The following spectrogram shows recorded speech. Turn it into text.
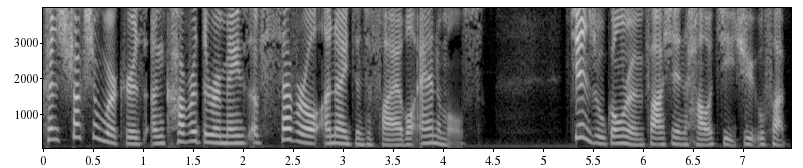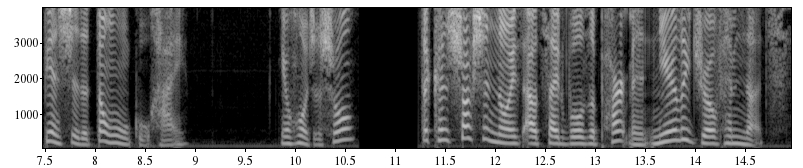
construction workers uncovered the remains of several unidentifiable animals. 建筑工人发现好几具无法辨识的动物骨骸。又或者说，The construction noise outside Will's apartment nearly drove him nuts.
